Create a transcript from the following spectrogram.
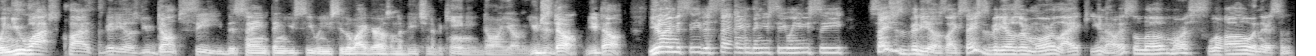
when you watch Clyde's videos, you don't see the same thing you see when you see the white girls on the beach in a bikini doing yoga. You just don't. You don't. You don't even see the same thing you see when you see Sasha's videos. Like Sasha's videos are more like, you know, it's a little more slow and there's some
